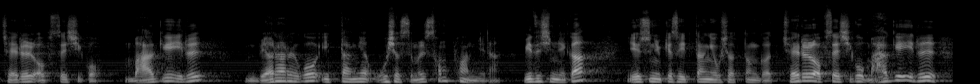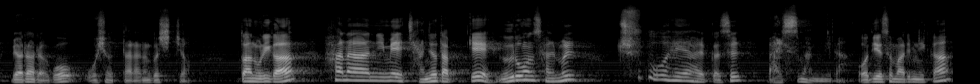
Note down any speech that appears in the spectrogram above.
죄를 없애시고 마귀의 일을 멸하려고 이 땅에 오셨음을 선포합니다. 믿으십니까? 예수님께서 이 땅에 오셨던 것, 죄를 없애시고 일을 멸하려고 오셨다라는 것이죠. 또한 우리가 하나님의 자녀답게 의로운 삶을 추구해야 할 것을 말씀합니다. 어디에서 말입니까?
